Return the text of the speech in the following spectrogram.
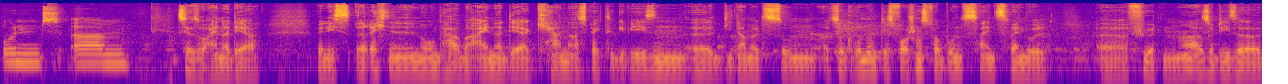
Und ähm, das ist ja so einer der wenn ich es äh, recht in Erinnerung habe, einer der Kernaspekte gewesen, äh, die damals zum, zur Gründung des Forschungsverbunds Science 2.0 äh, führten. Ne? Also diese,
